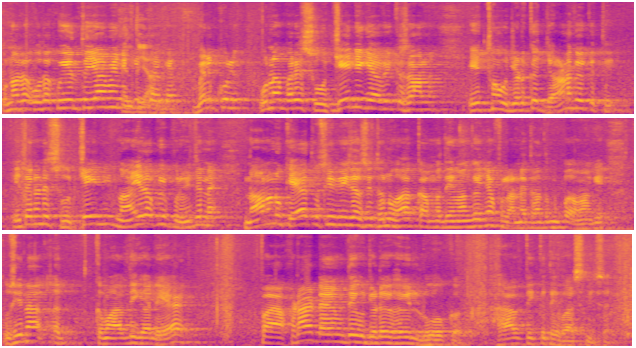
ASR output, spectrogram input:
ਉਹਨਾਂ ਦਾ ਉਹਦਾ ਕੋਈ ਇੰਤਜ਼ਾਮ ਹੀ ਨਹੀਂ ਕੀਤਾ ਇੰਤਜ਼ਾਮ। ਗਿਆ ਬਿਲਕੁਲ। ਉਹਨਾਂ ਬਾਰੇ ਸੋਚਿਆ ਹੀ ਨਹੀਂ ਗਿਆ ਵੀ ਕਿਸਾਨ ਇੱਥੋਂ ਉਜੜ ਕੇ ਜਾਣਗੇ ਕਿੱਥੇ ਇਹ ਤਾਂ ਇਹਨਾਂ ਨੇ ਸੋਚਿਆ ਹੀ ਨਹੀਂ ਨਾ ਇਹਦਾ ਕੋਈ ਪ੍ਰੋਵੀਜ਼ਨ ਹੈ ਨਾ ਉਹਨਾਂ ਨੂੰ ਕਿਹਾ ਤੁਸੀਂ ਵੀ ਅਸੀਂ ਤੁਹਾਨੂੰ ਆਹ ਕੰਮ ਦੇਵਾਂਗੇ ਜਾਂ ਫਲਾਣੇ ਥਾਂ ਤੁਹਾਨੂੰ ਪਾਵਾਂਗੇ ਤੁਸੀਂ ਨਾ ਅ, ਕਮਾਲ ਦੀ ਗੱਲ ਇਹ ਹੈ ਭਾਖੜਾ ਡੈਮ ਦੇ ਉਜੜੇ ਹੋਏ ਲੋਕ ਹਾਲ ਤੱਕ ਤੇ ਵਸ ਨਹੀਂ ਸਕੇ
